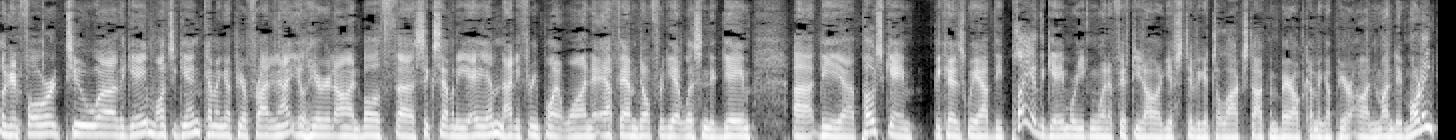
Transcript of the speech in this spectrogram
Looking forward to uh, the game once again coming up here Friday night. You'll hear it on both uh, 670 AM, 93.1 FM. Don't forget, listen to game uh, the uh, post game because we have the play of the game where you can win a $50 gift certificate to Lock, Stock, and Barrel coming up here on Monday morning,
